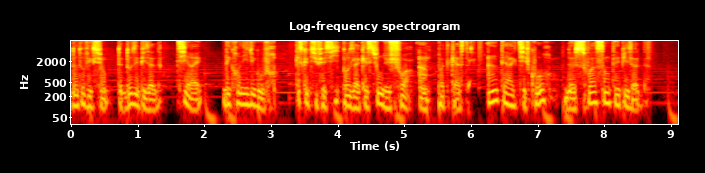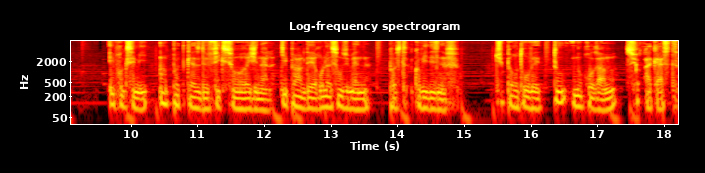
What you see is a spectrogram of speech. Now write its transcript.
d'autofiction de 12 épisodes, tiré des Chroniques du Gouffre. Qu'est-ce que tu fais si Pose la question du choix? Un podcast interactif court de 60 épisodes. Et Proxemi, un podcast de fiction originale qui parle des relations humaines post-Covid-19. Tu peux retrouver tous nos programmes sur Acast,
